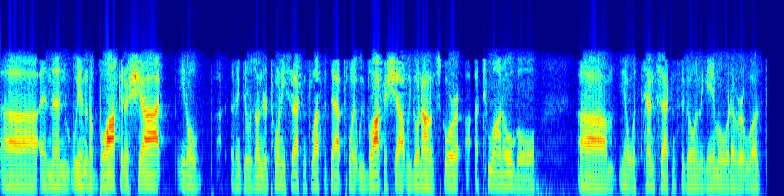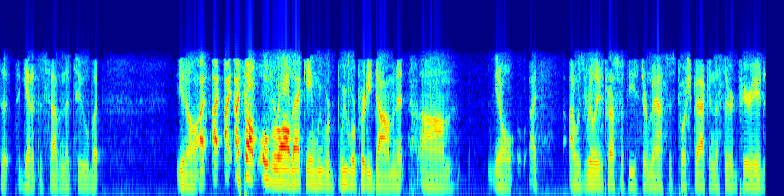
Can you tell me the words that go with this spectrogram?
uh, and then we ended up blocking a shot. You know, I think there was under 20 seconds left at that point. We block a shot. We go down and score a two on O goal. Um, you know, with 10 seconds to go in the game or whatever it was to to get it to seven to two, but you know, I, I I thought overall that game we were we were pretty dominant. Um, you know, I I was really impressed with Eastern Mass's pushback in the third period.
